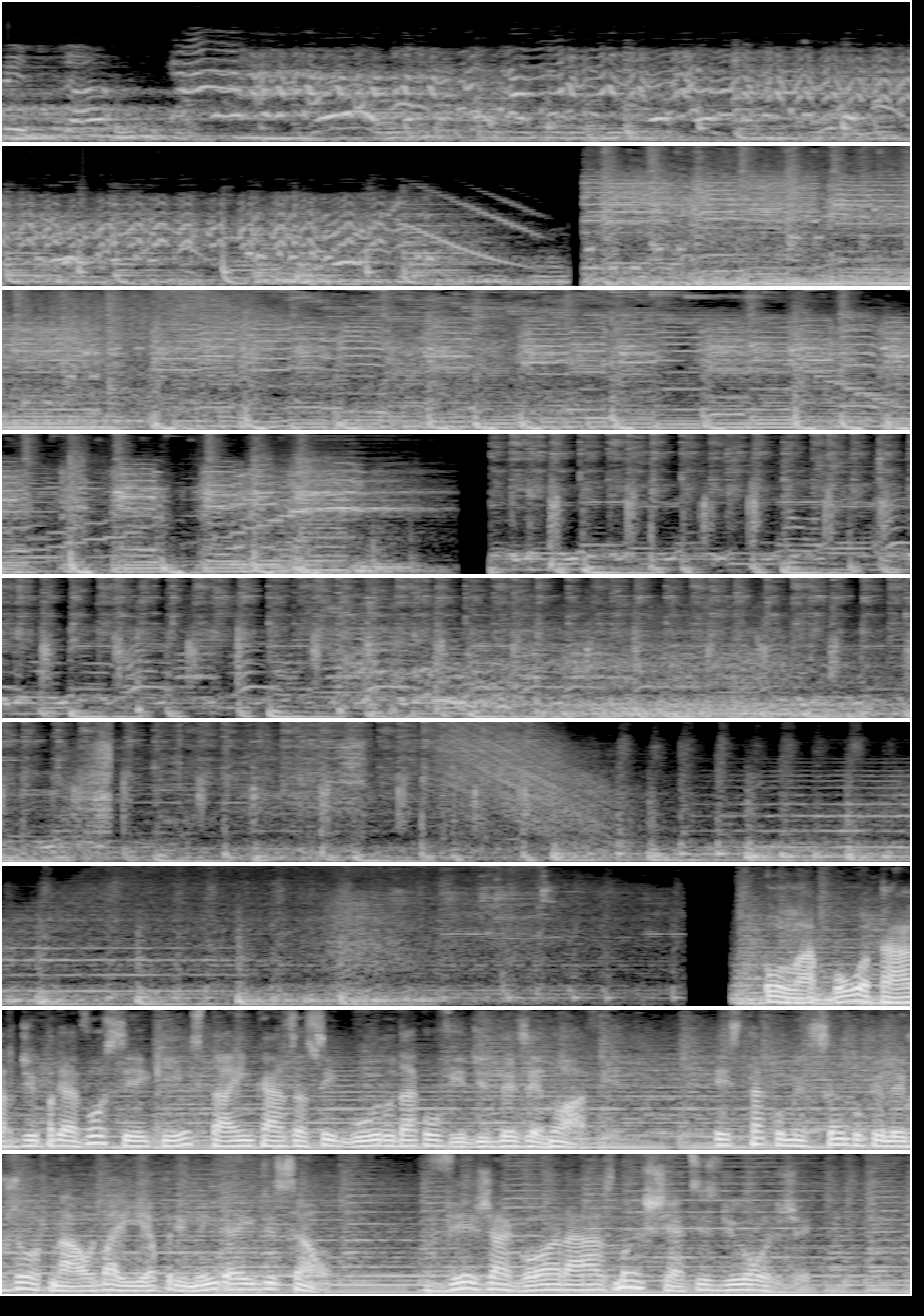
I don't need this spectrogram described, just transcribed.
bicha. Olá, boa tarde para você que está em casa seguro da Covid-19. Está começando pelo Jornal Bahia, primeira edição. Veja agora as manchetes de hoje.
